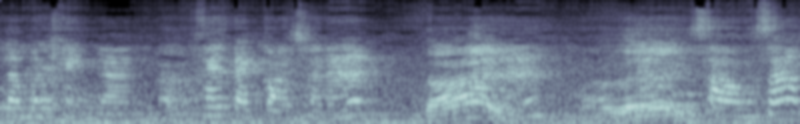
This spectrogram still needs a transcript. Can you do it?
เรามาแข่งกัน ใครแต่ก่อนชนะได้ นะมาเลยหนึ่งสองสาม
